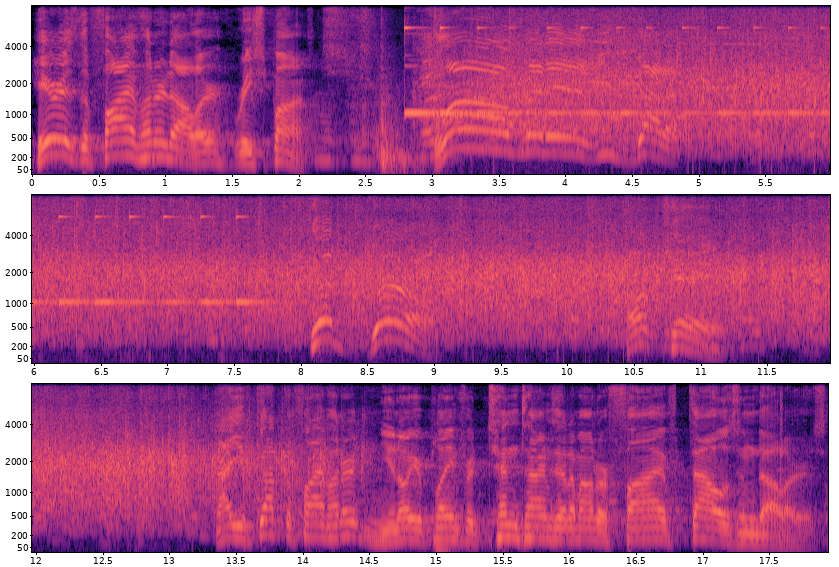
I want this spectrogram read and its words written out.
Here is the $500 response. Love it is. You got it. Good girl. Okay. Now you've got the 500 and you know you're playing for 10 times that amount or $5,000.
